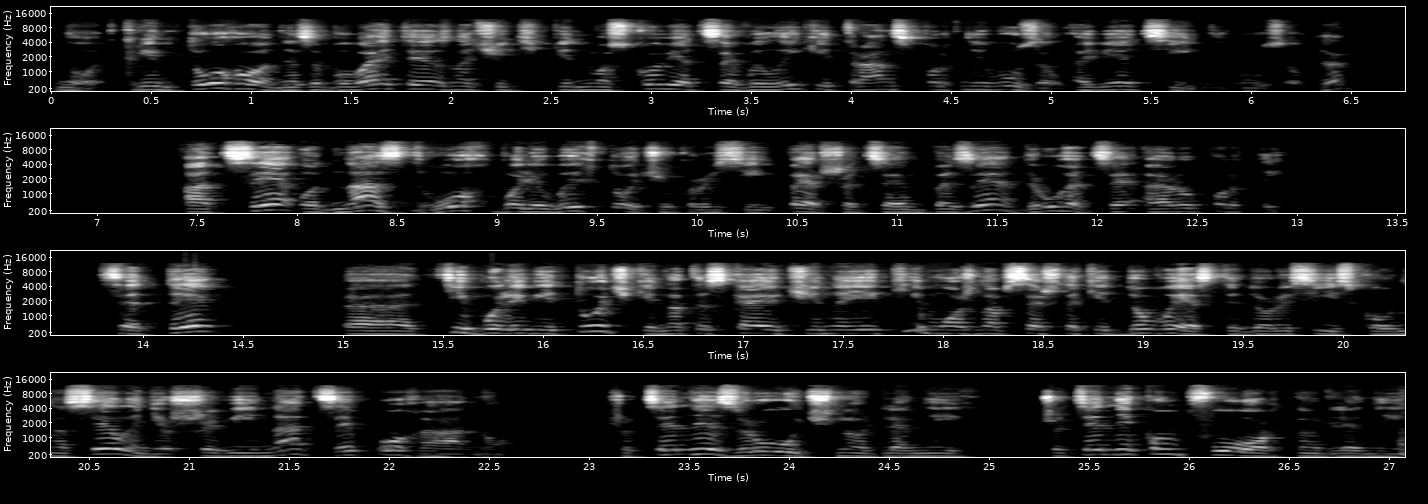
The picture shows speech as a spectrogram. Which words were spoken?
Ну, от. Крім того, не забувайте, значить, Підмосков'я це великий транспортний вузол, авіаційний вузол. Да? А це одна з двох больових точок Росії. Перша це НПЗ, друга це аеропорти. Це те, ті больові точки, натискаючи на які можна все ж таки довести до російського населення, що війна це погано, що це незручно для них, що це некомфортно для них.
